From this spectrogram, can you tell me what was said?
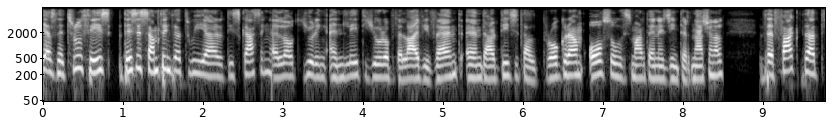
Yes, the truth is, this is something that we are discussing a lot during Enlit Europe, the live event, and our digital program, also with Smart Energy International. The fact that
